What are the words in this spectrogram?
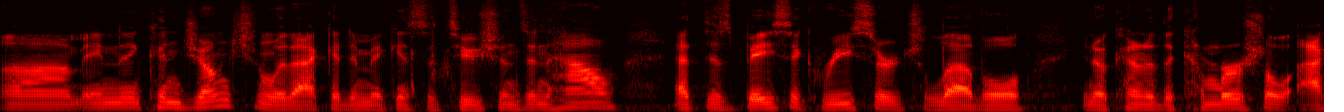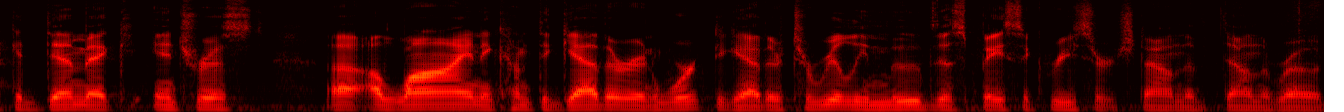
um, and in conjunction with academic institutions and how at this basic research level, you know, kind of the commercial academic interests uh, align and come together and work together to really move this basic research down the, down the road.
